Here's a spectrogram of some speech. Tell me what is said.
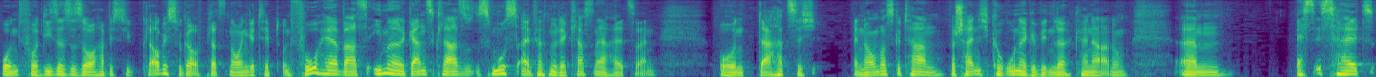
und vor dieser Saison habe ich sie, glaube ich, sogar auf Platz neun getippt. Und vorher war es immer ganz klar, es muss einfach nur der Klassenerhalt sein. Und da hat sich enorm was getan. Wahrscheinlich Corona-Gewinnler, keine Ahnung. Ähm, es ist halt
